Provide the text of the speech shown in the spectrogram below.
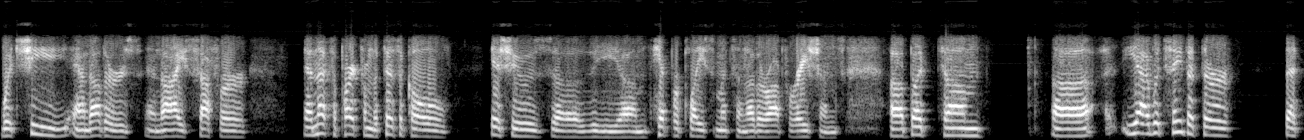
which she and others and I suffer, and that's apart from the physical issues, uh, the um, hip replacements and other operations. Uh, but um, uh, yeah, I would say that there that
